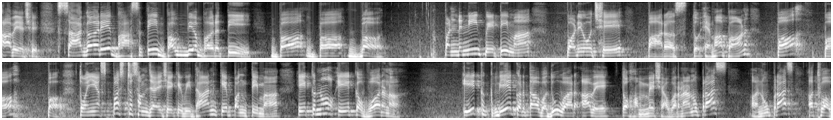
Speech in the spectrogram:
આવે છે. સાગરે ભાસતી ભવ્ય ભરતી ભ ભ બ. પંડની પેટીમાં પડ્યો છે પારસ. તો એમાં પણ પ પ તો અહીંયા સ્પષ્ટ સમજાય છે કે વિધાન કે પંક્તિમાં એકનો એક વર્ણ એક બે કરતાં વધુ વાર આવે તો હંમેશા વર્ણાનુપ્રાસ, અનુપ્રાસ અથવા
